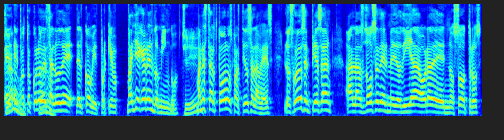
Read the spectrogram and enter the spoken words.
el- el, claro, protocolo de salud de- del COVID, porque va a llegar el domingo, Sí. van a estar todos los partidos a la vez, los juegos empiezan a las 12 del mediodía, hora de nosotros,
